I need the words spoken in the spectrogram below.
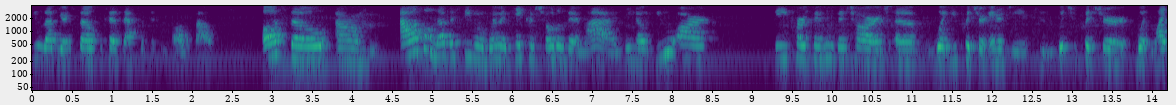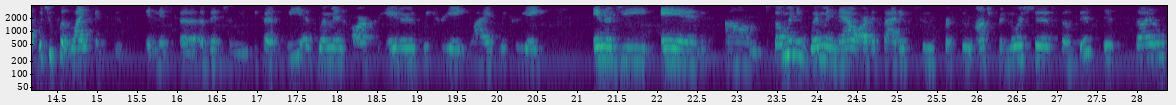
You love yourself because that's what this is all about. Also, um, I also love to see when women take control of their lives. You know, you are the person who's in charge of what you put your energy into, what you put your what life, what you put life into. In this, uh, eventually, because we as women are creators, we create life, we create energy, and um, so many women now are deciding to pursue entrepreneurship. So this is so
